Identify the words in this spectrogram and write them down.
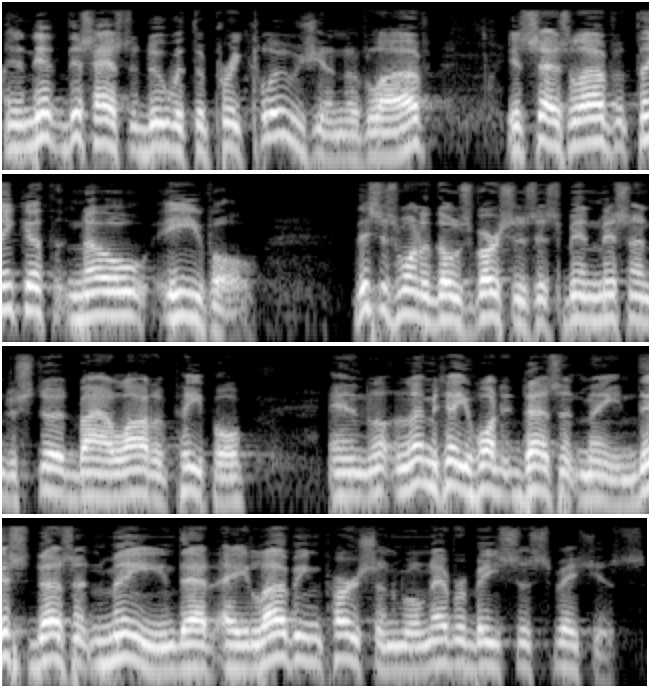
And it, this has to do with the preclusion of love. It says, love thinketh no evil. This is one of those verses that's been misunderstood by a lot of people. And l- let me tell you what it doesn't mean. This doesn't mean that a loving person will never be suspicious.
